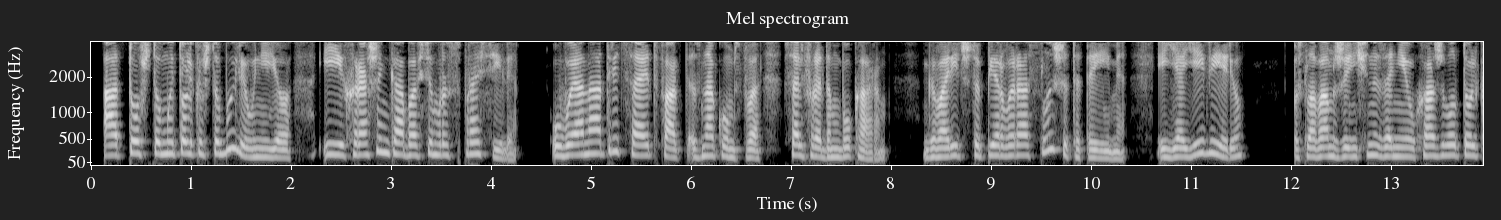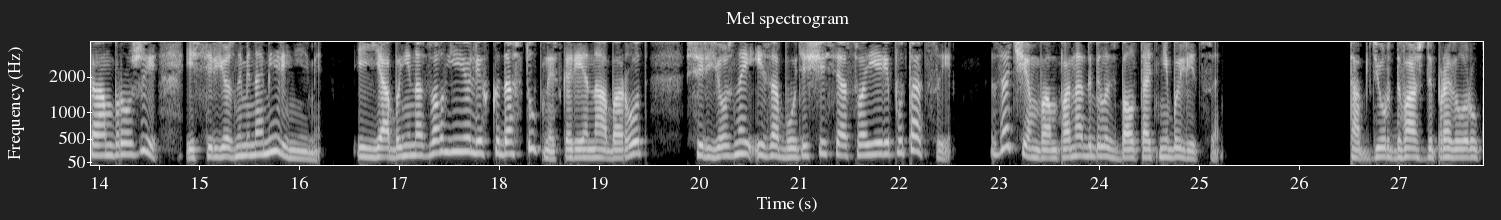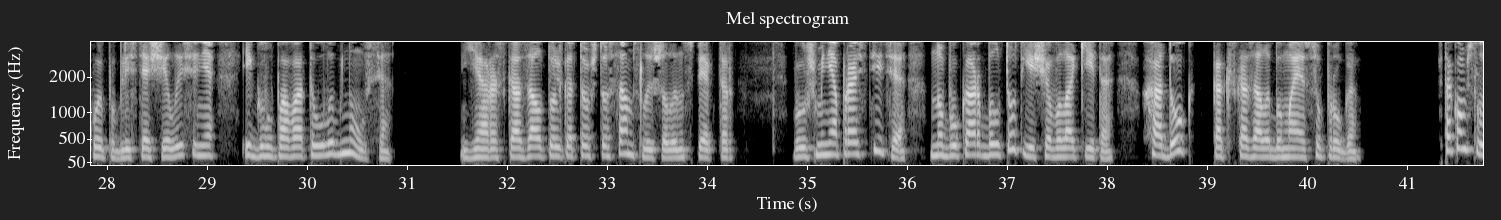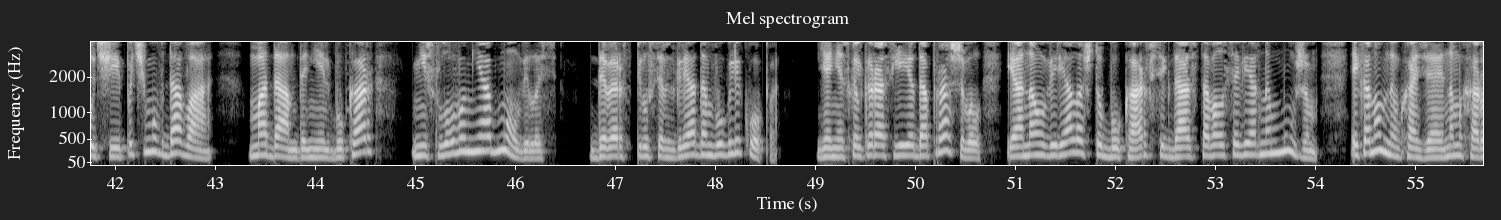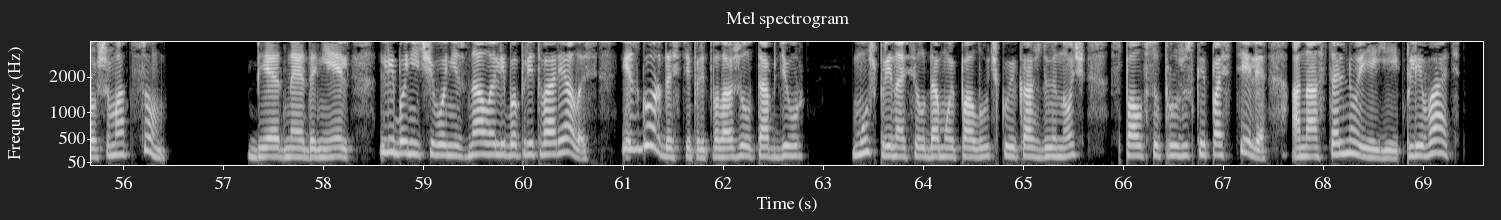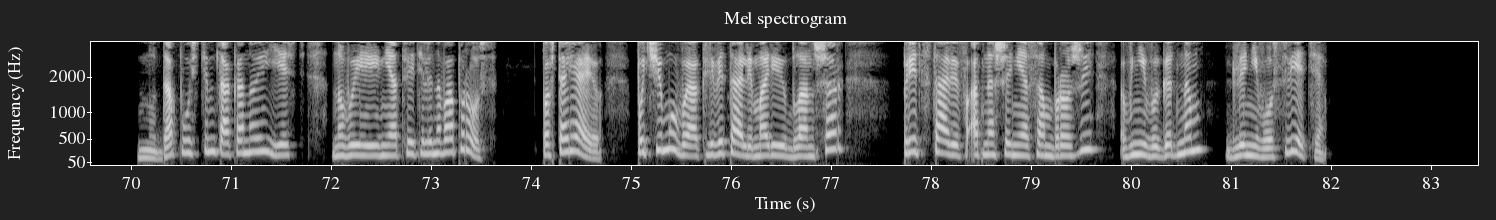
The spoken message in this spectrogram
А то, что мы только что были у нее и хорошенько обо всем расспросили. Увы, она отрицает факт знакомства с Альфредом Букаром. Говорит, что первый раз слышит это имя, и я ей верю. По словам женщины, за ней ухаживал только Амброжи и с серьезными намерениями. И я бы не назвал ее легкодоступной, скорее наоборот, серьезной и заботящейся о своей репутации. Зачем вам понадобилось болтать небылицы?» Табдюр дважды провел рукой по блестящей лысине и глуповато улыбнулся. «Я рассказал только то, что сам слышал, инспектор. Вы уж меня простите, но Букар был тот еще волокита, ходок, как сказала бы моя супруга. В таком случае, почему вдова, мадам Даниэль Букар, ни словом не обмолвилась. Девер впился взглядом в углекопа. Я несколько раз ее допрашивал, и она уверяла, что Букар всегда оставался верным мужем, экономным хозяином и хорошим отцом. Бедная Даниэль либо ничего не знала, либо притворялась, из гордости предположил Табдюр. Муж приносил домой получку и каждую ночь спал в супружеской постели, а на остальное ей плевать. «Ну, допустим, так оно и есть, но вы не ответили на вопрос. Повторяю, почему вы оклеветали Марию Бланшар, представив отношения с Амброжи в невыгодном для него свете?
